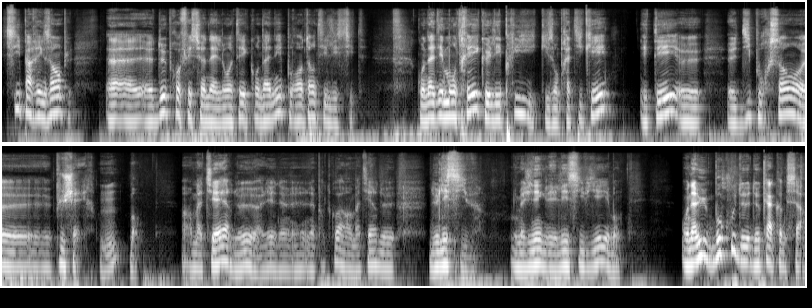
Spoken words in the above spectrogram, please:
Si par exemple deux professionnels ont été condamnés pour entente illicite, qu'on a démontré que les prix qu'ils ont pratiqués étaient 10% euh, euh, plus chers. Mmh. Bon, en matière de, allez, n'importe quoi, en matière de, lessive. Imaginez que les lessiviers, bon. On a eu beaucoup de, cas comme ça,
